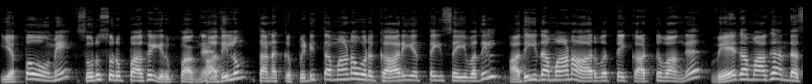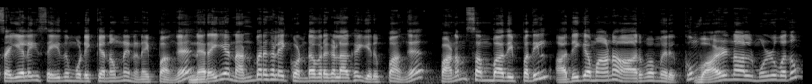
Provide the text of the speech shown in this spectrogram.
எப்பவுமே சுறுசுறுப்பாக இருப்பாங்க. அதிலும் தனக்கு பிடித்தமான ஒரு காரியத்தை செய்வதில் அதீதமான ஆர்வத்தை காட்டுவாங்க. வேகமாக அந்த செயலை செய்து முடிக்கணும். முடிக்கணும்னு நினைப்பாங்க. நிறைய நண்பர்களை கொண்டவர்களாக இருப்பாங்க. பணம் சம்பாதிப்பதில் அதிகமான ஆர்வம் இருக்கும். வாழ்நாள் முழுவதும்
